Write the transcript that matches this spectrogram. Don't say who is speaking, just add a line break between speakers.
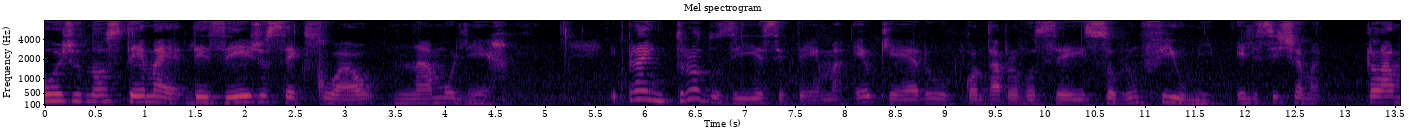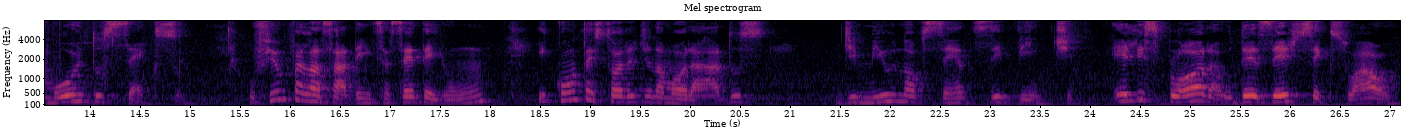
Hoje o nosso tema é desejo sexual na mulher. E para introduzir esse tema, eu quero contar para vocês sobre um filme. Ele se chama Clamor do Sexo. O filme foi lançado em 61 e conta a história de namorados de 1920. Ele explora o desejo sexual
